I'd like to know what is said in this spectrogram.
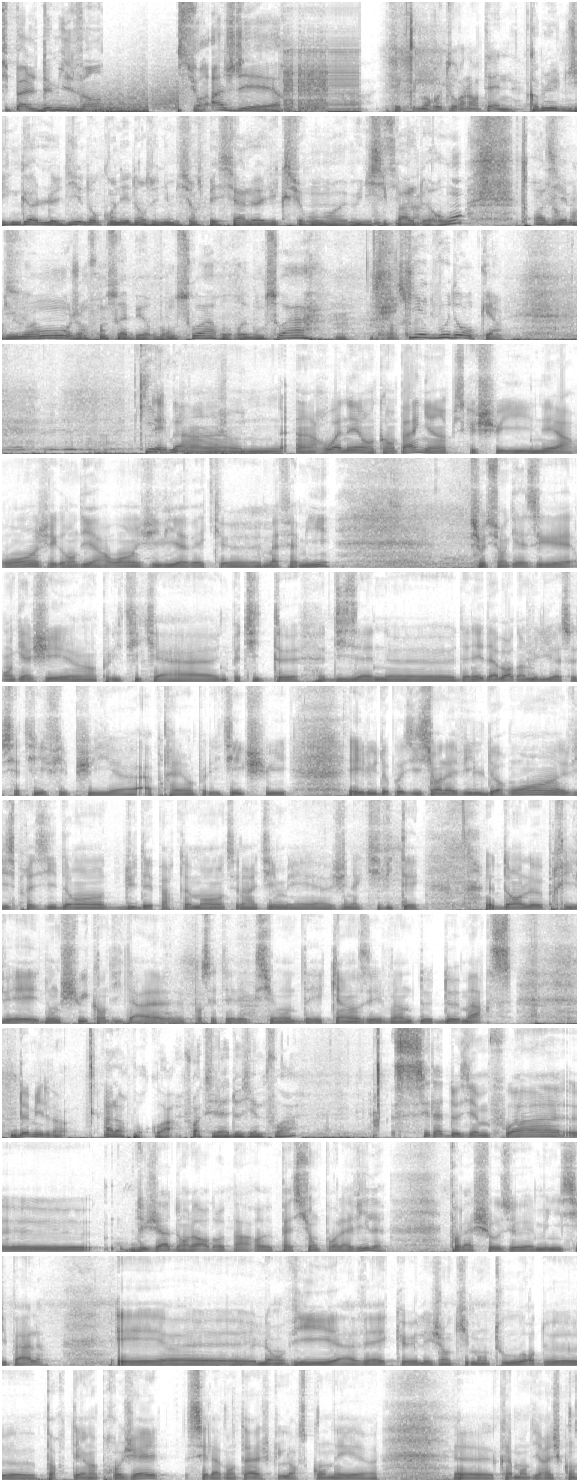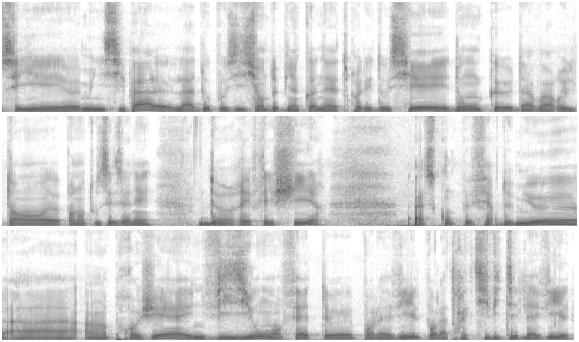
élection municipale 2020 sur HDR. Effectivement, retour à l'antenne. Comme le jingle le dit, donc on est dans une émission spéciale élection euh, municipale de Rouen. Troisième du nom, Jean-François Bure. Bonsoir ou rebonsoir. Qui êtes-vous donc? Qui eh ben, un, Rouennais en campagne, hein, puisque je suis né à Rouen, j'ai grandi à Rouen et j'y vis avec euh, ma famille. Je me suis engagé, engagé en politique il y a une petite euh, dizaine euh, d'années, d'abord dans le milieu associatif et puis euh, après en politique. Je suis élu d'opposition à la ville de Rouen, vice-président du département de Seine-Maritime et j'ai une activité dans le privé et donc je suis candidat pour cette élection des 15 et 22 mars 2020. Alors pourquoi? Je crois que c'est la deuxième fois. C'est la deuxième fois, euh, déjà dans l'ordre par euh, passion pour la ville, pour la chose euh, municipale, et l'envie avec les gens qui m'entourent de porter un projet. C'est l'avantage lorsqu'on est, comment dirais-je, conseiller municipal, là d'opposition, de bien connaître les dossiers et donc d'avoir eu le temps pendant toutes ces années de réfléchir à ce qu'on peut faire de mieux, à, un projet, à une vision en fait euh, pour la ville, pour l'attractivité de la ville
